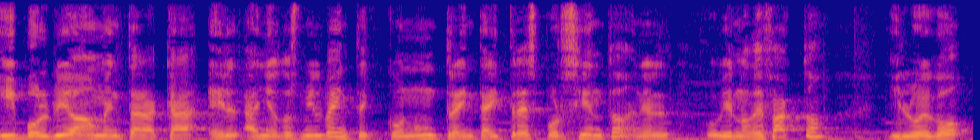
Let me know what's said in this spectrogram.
y volvió a aumentar acá el año 2020 con un 33% en el gobierno de facto y luego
